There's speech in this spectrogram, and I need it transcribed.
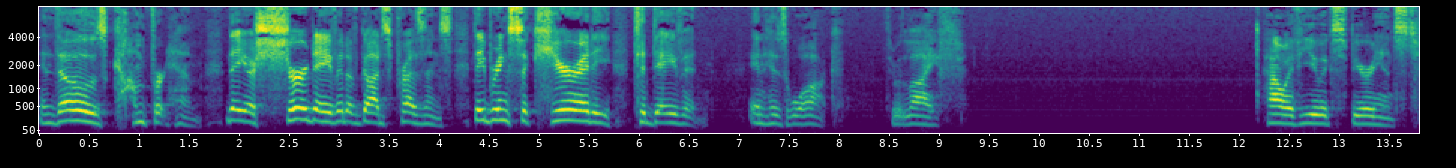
And those comfort him. They assure David of God's presence. They bring security to David in his walk through life. How have you experienced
